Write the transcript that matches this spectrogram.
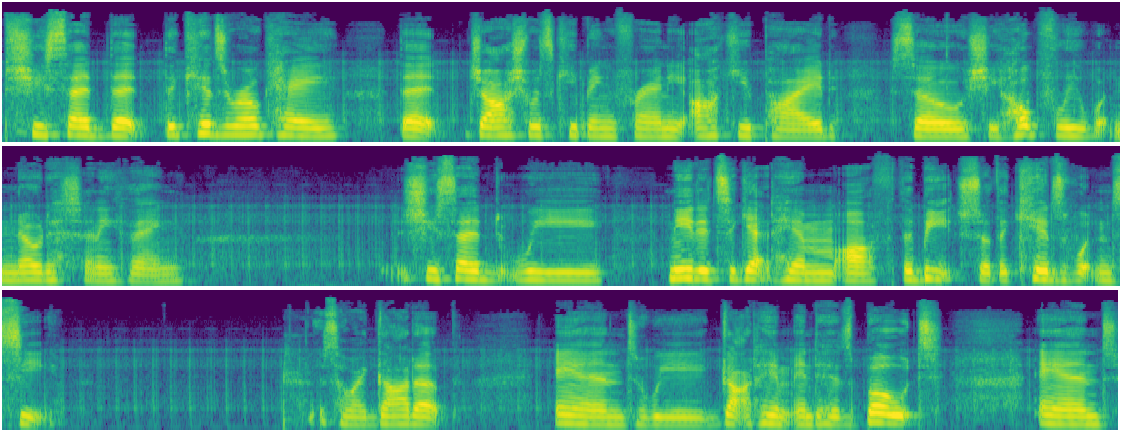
She said that the kids were okay, that Josh was keeping Franny occupied, so she hopefully wouldn't notice anything. She said we needed to get him off the beach so the kids wouldn't see. So I got up and we got him into his boat and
